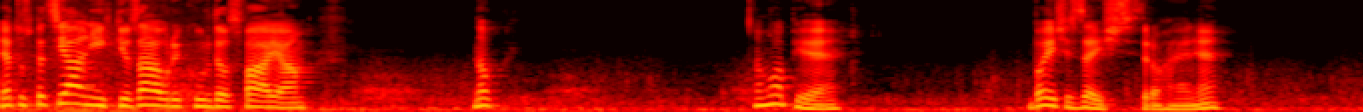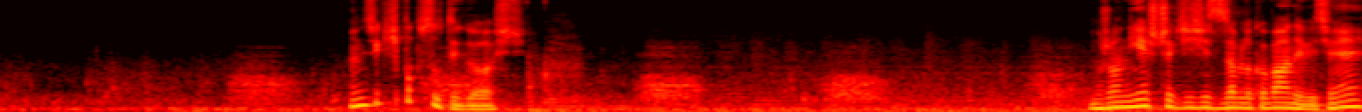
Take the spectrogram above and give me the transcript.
Ja tu specjalnie ichtiozaury kurde oswajam. No. No chłopie. Boję się zejść trochę, nie? On jest jakiś popsuty gość. Może on jeszcze gdzieś jest zablokowany, wiecie?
